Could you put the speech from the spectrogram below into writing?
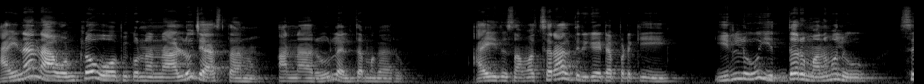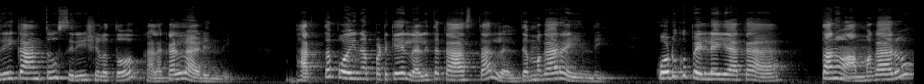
అయినా నా ఒంట్లో ఓపికనున్నాళ్ళు చేస్తాను అన్నారు లలితమ్మ గారు ఐదు సంవత్సరాలు తిరిగేటప్పటికీ ఇల్లు ఇద్దరు మనుమలు శ్రీకాంతు శిరీషలతో కళకళ్ళాడింది భర్త పోయినప్పటికే లలిత కాస్త లలితమ్మగారు అయింది కొడుకు పెళ్ళయ్యాక తను అమ్మగారు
